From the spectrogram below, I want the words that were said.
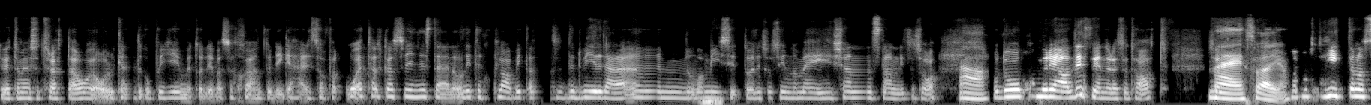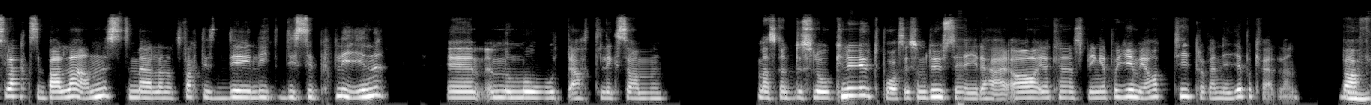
du vet, de är så trötta och jag orkar inte gå på gymmet och det var så skönt att ligga här i soffan. Åh, jag tar ett glas vin istället och en liten chokladbit. Alltså, det blir det där, mm, vad mysigt och det är så synd om mig-känslan lite så. Ja. Och då kommer det aldrig ske något resultat. Så Nej, så är det ju. Man måste hitta någon slags balans mellan att faktiskt, det är lite disciplin eh, mot att liksom man ska inte slå knut på sig som du säger det här. Ja, jag kan springa på gym, jag har tid klockan nio på kvällen. Bara, mm.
